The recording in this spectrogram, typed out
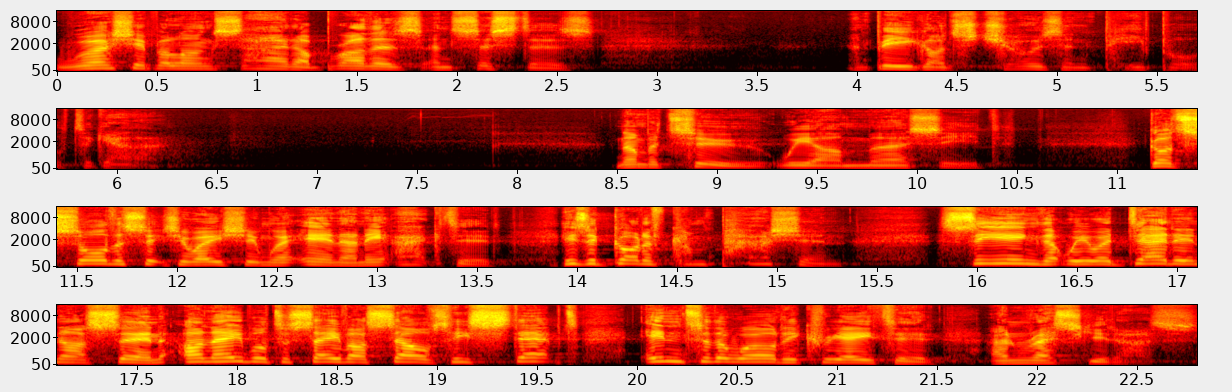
Worship alongside our brothers and sisters and be God's chosen people together. Number two, we are mercied. God saw the situation we're in and He acted. He's a God of compassion. Seeing that we were dead in our sin, unable to save ourselves, He stepped into the world He created and rescued us.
